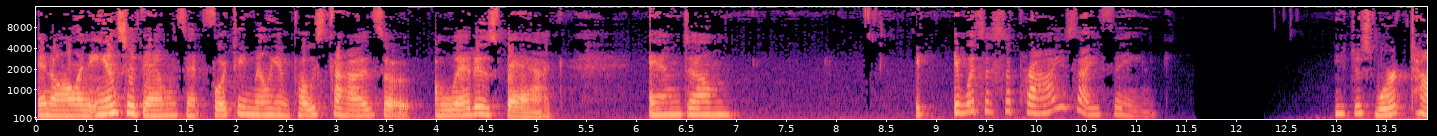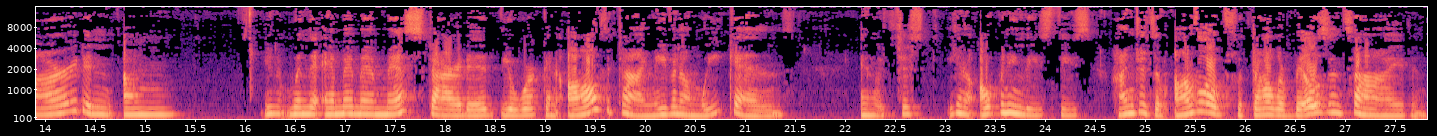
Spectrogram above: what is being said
and all and answered them. We sent 14 million postcards or, or letters back. And um, it, it was a surprise, I think. You just worked hard and um, you know, when the MMMS started, you're working all the time, even on weekends, and it's just you know opening these these hundreds of envelopes with dollar bills inside, and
